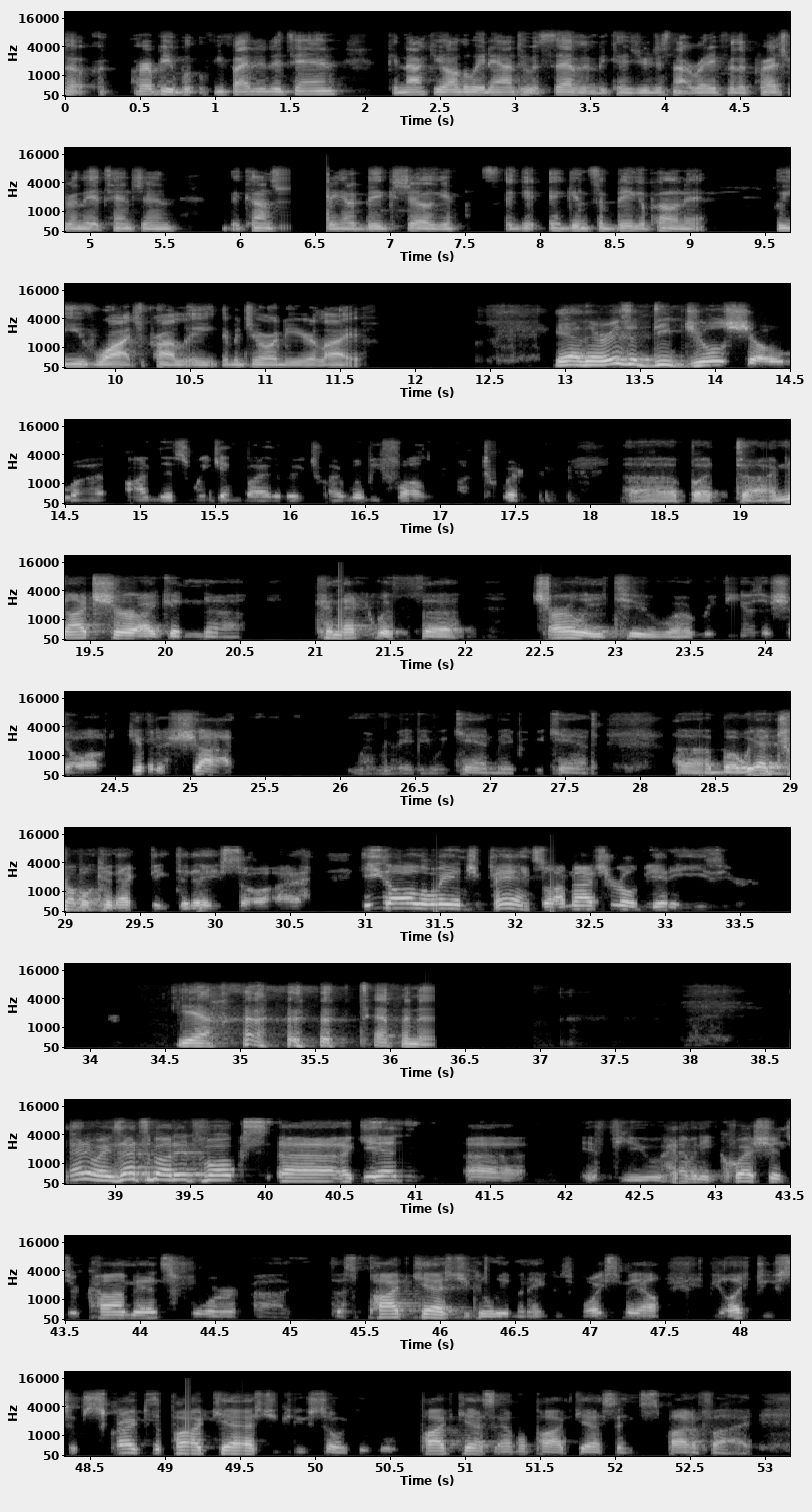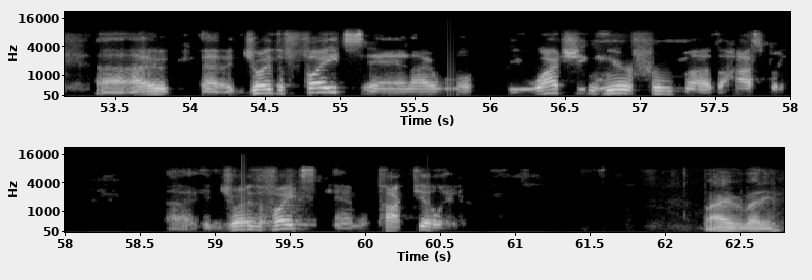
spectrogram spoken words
heard, people if you fight at a ten, can knock you all the way down to a seven because you're just not ready for the pressure and the attention that comes from a big show against against a big opponent who you've watched probably the majority of your life. Yeah, there is a Deep Jewels show uh, on this weekend, by the way, which I will be following on Twitter. Uh, but uh, I'm not sure I can uh, connect with uh, Charlie to uh, review the show. I'll give it a shot. Maybe we can, maybe we can't. Uh, but we had trouble connecting today, so I, he's all the way in Japan, so I'm not sure it'll be any easier. Yeah, definitely. Anyways, that's about it, folks. Uh, again, uh, if you have any questions or comments for uh, this podcast, you can leave an Anchor's voicemail. If you'd like to subscribe to the podcast, you can do so at Google Podcasts, Apple Podcasts, and Spotify. Uh, I uh, enjoy the fights, and I will be watching here from uh, the hospital. Uh, enjoy the fights, and we'll talk to you later. Bye, everybody.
